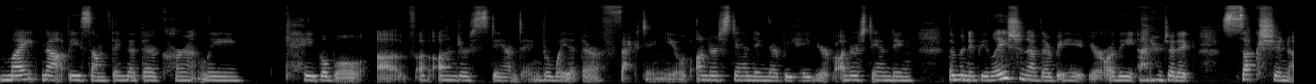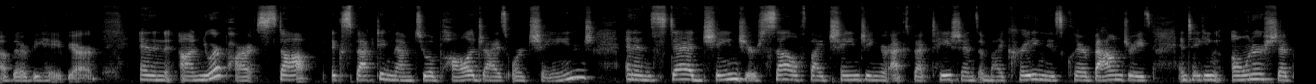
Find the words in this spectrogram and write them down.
might not be something that they're currently capable of of understanding the way that they're affecting you of understanding their behavior of understanding the manipulation of their behavior or the energetic suction of their behavior. And on your part stop expecting them to apologize or change and instead change yourself by changing your expectations and by creating these clear boundaries and taking ownership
